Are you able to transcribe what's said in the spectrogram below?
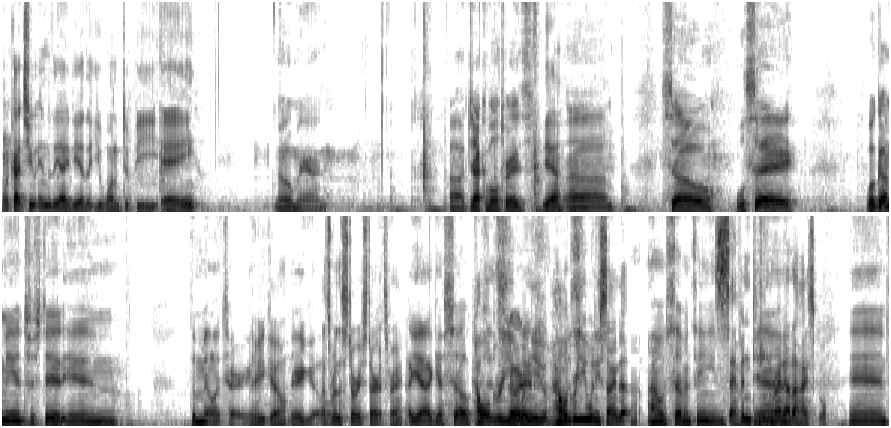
What got you into the idea that you wanted to be a? Oh man. Uh, jack of all trades. Yeah. Um, so we'll say, what got me interested in the military? there you go. There you go. That's where the story starts, right? Uh, yeah, I guess so. How old it were you when you? I How old were you when you signed up? I was 17. Seventeen, Yeah. right out of high school. And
